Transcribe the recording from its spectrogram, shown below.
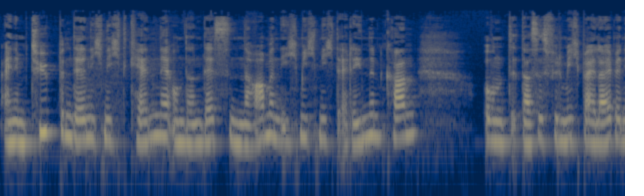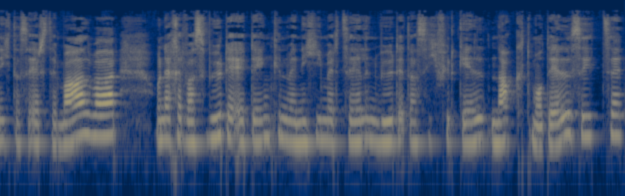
einem Typen, den ich nicht kenne und an dessen Namen ich mich nicht erinnern kann und dass es für mich beileibe nicht das erste Mal war. Und nachher, was würde er denken, wenn ich ihm erzählen würde, dass ich für Geld nackt Modell sitze?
